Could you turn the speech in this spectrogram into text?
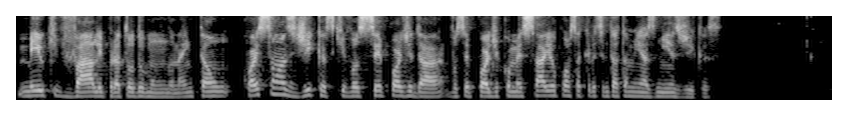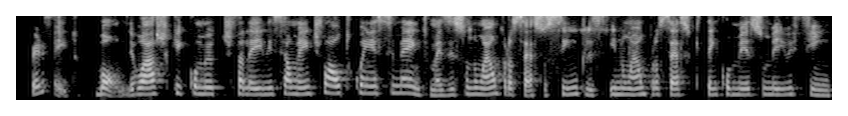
meio que vale para todo mundo, né? Então, quais são as dicas que você pode dar? Você pode começar e eu posso acrescentar também as minhas dicas. Perfeito. Bom, eu acho que, como eu te falei inicialmente, o autoconhecimento, mas isso não é um processo simples e não é um processo que tem começo, meio e fim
